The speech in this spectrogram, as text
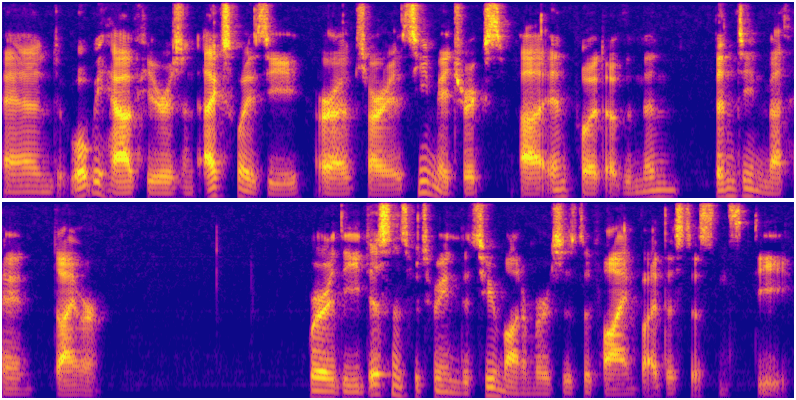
And what we have here is an XYZ, or I'm sorry, a Z matrix uh, input of the benzene methane dimer where the distance between the two monomers is defined by this distance d.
